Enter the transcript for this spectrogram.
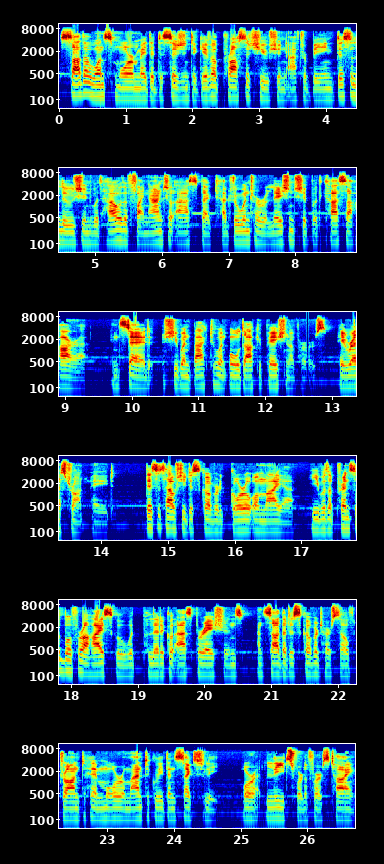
Sada once more made the decision to give up prostitution after being disillusioned with how the financial aspect had ruined her relationship with Kasahara. Instead, she went back to an old occupation of hers, a restaurant maid. This is how she discovered Goro Omaya. He was a principal for a high school with political aspirations, and Sada discovered herself drawn to him more romantically than sexually, or at least for the first time.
